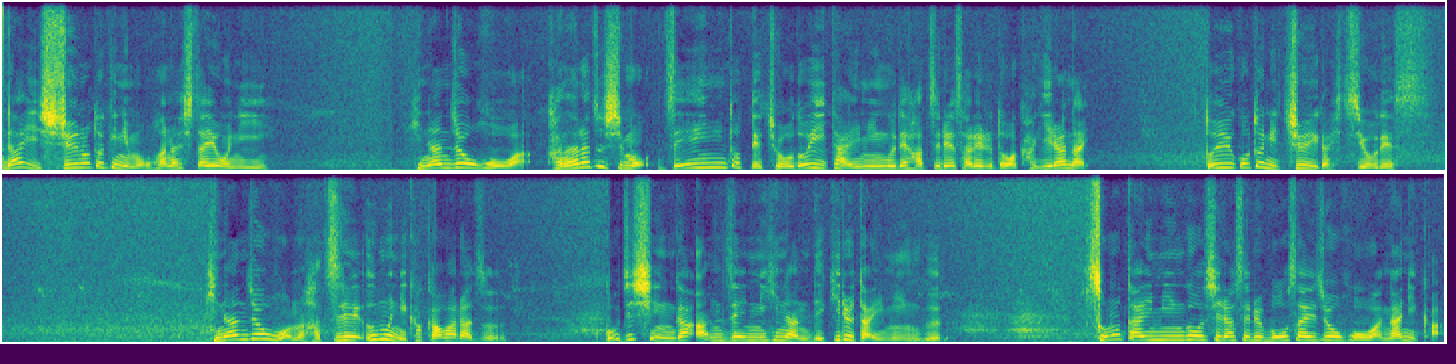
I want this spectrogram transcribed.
第1週の時にもお話したように避難情報は必ずしも全員にとってちょうどいいタイミングで発令されるとは限らないということに注意が必要です。避難情報の発令有無にかかわらずご自身が安全に避難できるタイミングそのタイミングを知らせる防災情報は何か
